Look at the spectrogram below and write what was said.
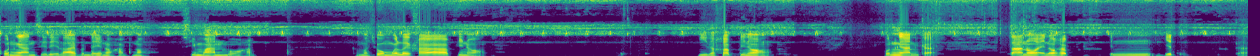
ผลงานสิได้ร้ายบันไดเนาะครับเนาะสิมันบ่ครับก็มาชมกันเลยครับ พี่น้องนี่แหละครับ พี่น้องผลงานกะตาหน่อยเนาะครับ เป็นเห็ดกับ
